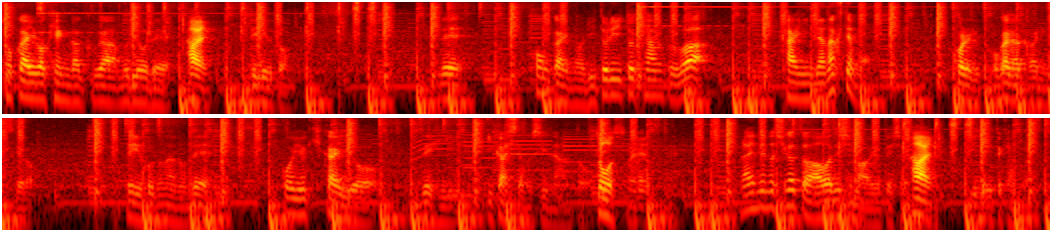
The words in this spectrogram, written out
初回は見学が無料ではい。できると。で今回のリトリートキャンプは会員じゃなくても来れるとお金はかかりますけど。っていうことなのでこういう機会をぜひ生かしてほしいなと。そうですね。ね来年の4月は淡路島を予定しています、はい。リトリートキャンプです。ね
